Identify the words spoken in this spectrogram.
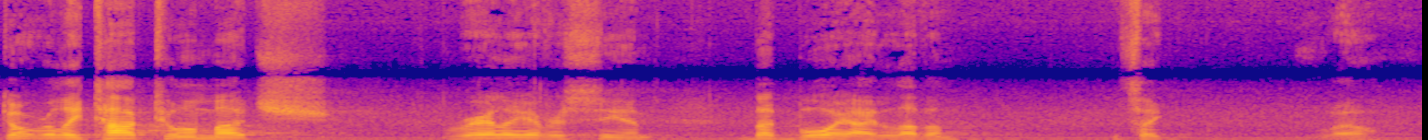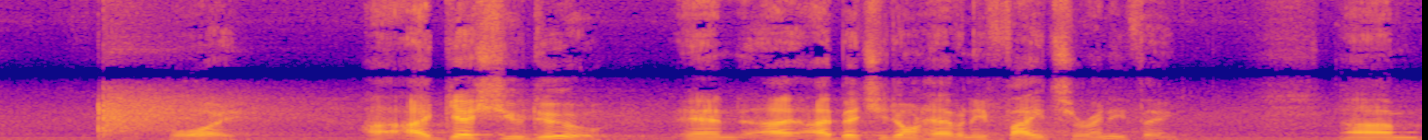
Don't really talk to him much. Rarely ever see him. But boy, I love him. It's like, well, boy, I, I guess you do. And I, I, bet you don't have any fights or anything. Um,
